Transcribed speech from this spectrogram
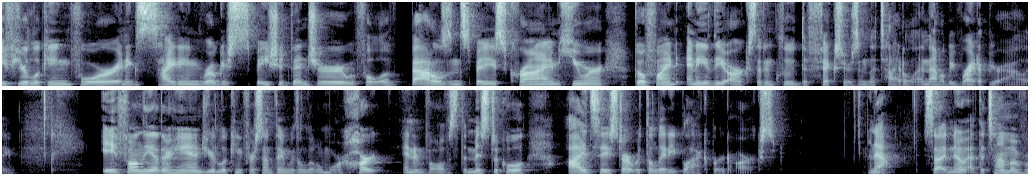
if you're looking for an exciting roguish space adventure full of battles in space, crime, humor, go find any of the arcs that include the fixers in the title, and that'll be right up your alley. If, on the other hand, you're looking for something with a little more heart and involves the mystical, I'd say start with the Lady Blackbird arcs. Now, side note, at the time of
